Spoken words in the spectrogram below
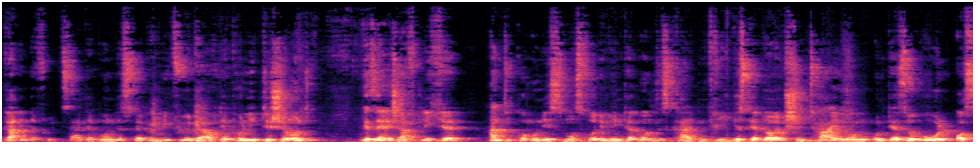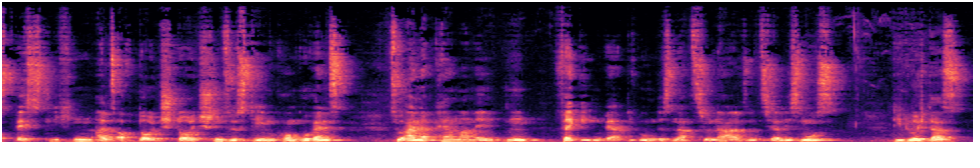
Gerade in der Frühzeit der Bundesrepublik führte auch der politische und gesellschaftliche Antikommunismus vor dem Hintergrund des Kalten Krieges, der deutschen Teilung und der sowohl ostwestlichen als auch deutsch-deutschen Systemkonkurrenz zu einer permanenten Vergegenwärtigung des Nationalsozialismus, die durch das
